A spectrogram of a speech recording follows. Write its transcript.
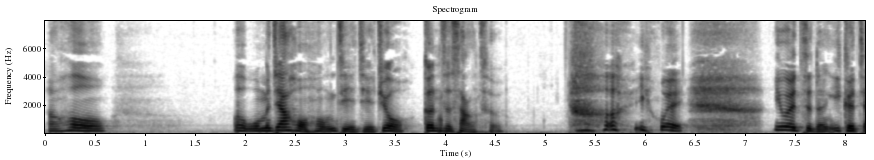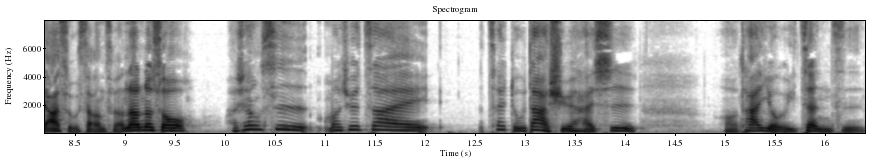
然后。呃，我们家红红姐姐就跟着上车，因为因为只能一个家属上车。那那时候好像是麻雀在在读大学，还是哦，他有一阵子，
